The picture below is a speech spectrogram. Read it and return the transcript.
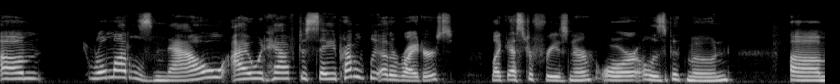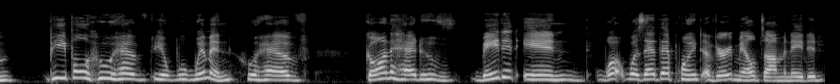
Um, role models now, I would have to say probably other writers like Esther Friesner or Elizabeth Moon. Um, people who have, you know, women who have gone ahead, who've made it in what was at that point a very male dominated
